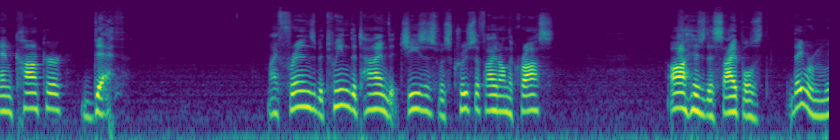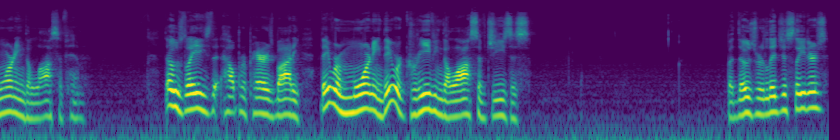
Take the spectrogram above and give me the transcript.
and conquer death. My friends, between the time that Jesus was crucified on the cross, ah, his disciples, they were mourning the loss of him. those ladies that helped prepare his body, they were mourning, they were grieving the loss of Jesus. But those religious leaders,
